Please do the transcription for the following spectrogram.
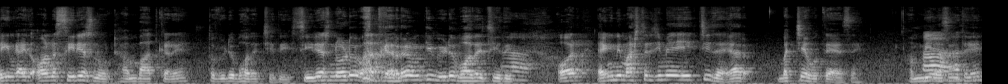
लेकिन guys on a serious note हम बात करें तो वीडियो बहुत अच्छी थी। सीरियस नोट पे बात कर रहे हैं उनकी वीडियो बहुत अच्छी थी। हाँ। और एंगनी मास्टर जी में एक चीज़ है यार बच्चे होते हैं ऐसे। हम भी हाँ। ऐसे थे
